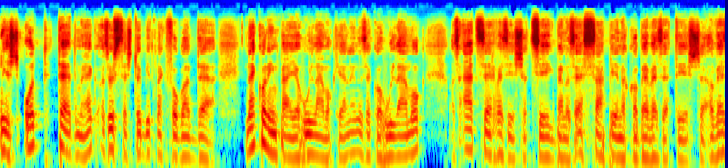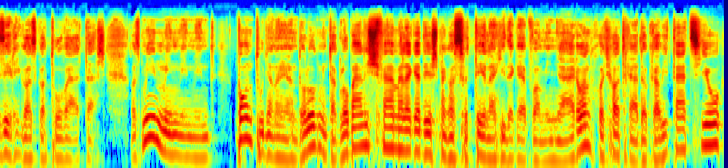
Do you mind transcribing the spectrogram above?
és ott tedd meg, az összes többit megfogadd el. Ne kalimpálja hullámok ellen, ezek a hullámok, az átszervezés a cégben, az SAP-nak a bevezetése, a vezérigazgatóváltás, az mind-mind-mind-mind pont ugyanolyan dolog, mint a globális felmelegedés, meg az, hogy télen hidegebb van, mint nyáron, hogy hat rád a gravitáció,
